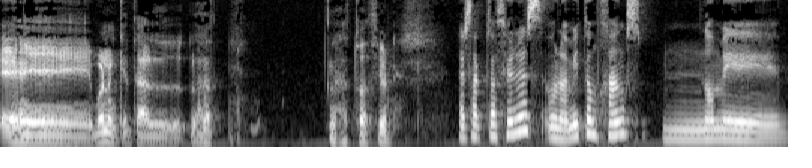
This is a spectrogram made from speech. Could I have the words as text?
Eh, bueno, ¿y qué tal las, las actuaciones? Las actuaciones, bueno, a mí Tom Hanks no me,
